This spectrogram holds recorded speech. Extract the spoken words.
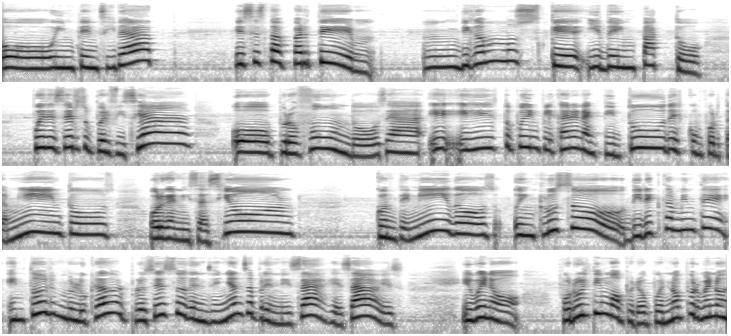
o intensidad es esta parte, mm, digamos que de impacto. Puede ser superficial o profundo, o sea, e, esto puede implicar en actitudes, comportamientos, organización, contenidos o incluso directamente en todo lo involucrado al proceso de enseñanza-aprendizaje, ¿sabes? Y bueno, por último, pero pues no por menos,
